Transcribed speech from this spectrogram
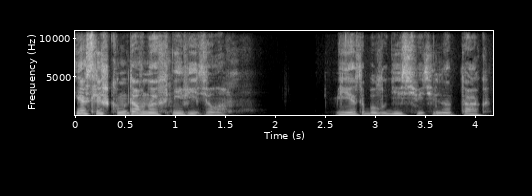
Я слишком давно их не видела. И это было действительно так.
